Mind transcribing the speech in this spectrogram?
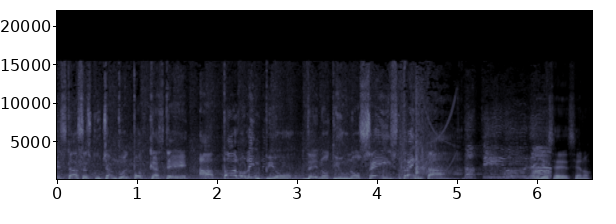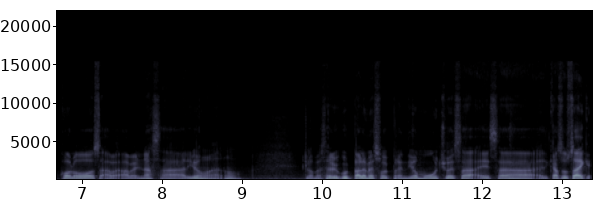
Estás escuchando el podcast de A Palo Limpio de Noti1630. Oye, se, se nos coló a, Abel Nazario, mano. Lo me salió culpable, me sorprendió mucho esa, esa, el caso. ¿Sabes qué?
